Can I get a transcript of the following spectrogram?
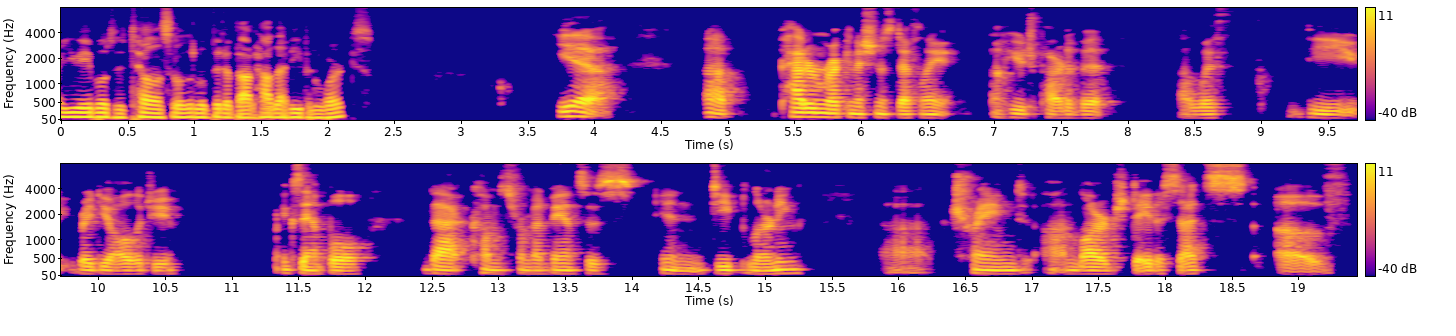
are you able to tell us a little bit about how that even works? Yeah. Uh, pattern recognition is definitely a huge part of it uh, with the radiology example that comes from advances in deep learning uh, trained on large data sets of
